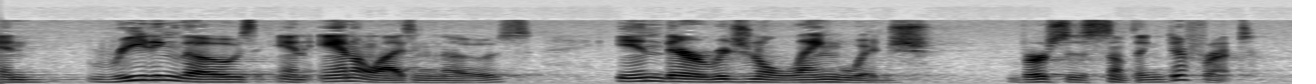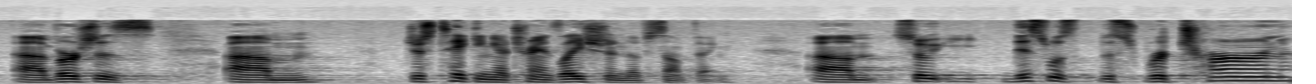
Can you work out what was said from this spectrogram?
and reading those and analyzing those in their original language versus something different, uh, versus um, just taking a translation of something. Um, so this was this return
